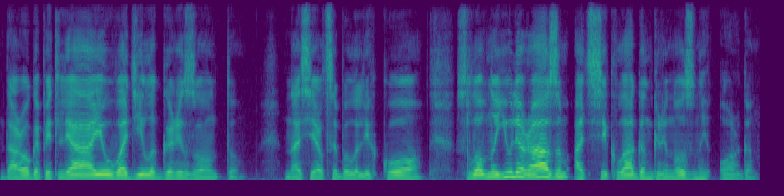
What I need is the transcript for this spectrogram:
Дорога петляя уводила к горизонту. На сердце было легко, словно Юля разом отсекла гангренозный орган.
